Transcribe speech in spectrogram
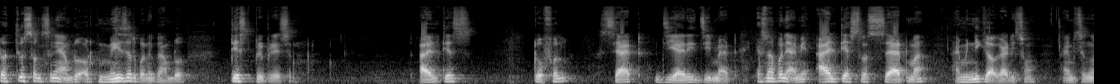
र त्यो सँगसँगै हाम्रो अर्को मेजर भनेको हाम्रो test preparation IELTS TOEFL SAT GRE GMAT यसमा पनि हामी आइएलटिएस र स्याटमा हामी निकै अगाडि छौँ। हामीसँग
